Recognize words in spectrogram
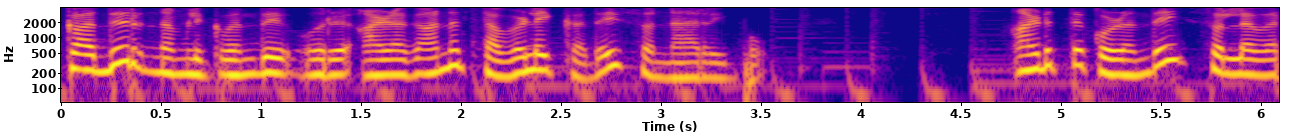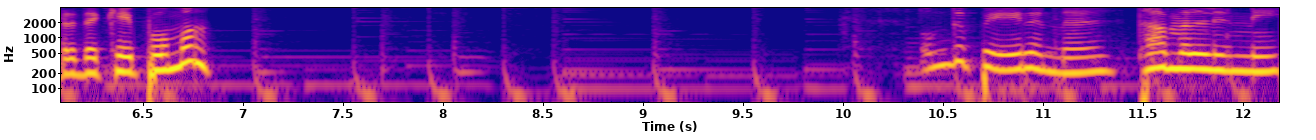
கதிர் நம்மளுக்கு வந்து ஒரு அழகான தவளை கதை சொன்னார் இப்போ. அடுத்த குழந்தை சொல்ல வரத கேட்போமா? உங்க பேர் என்ன? தமிழினி.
